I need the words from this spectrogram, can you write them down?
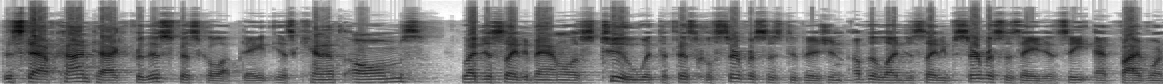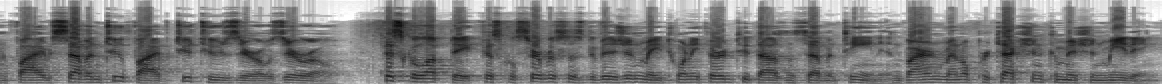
The staff contact for this fiscal update is Kenneth Ohms, Legislative Analyst 2 with the Fiscal Services Division of the Legislative Services Agency at 515 725 2200. Fiscal Update, Fiscal Services Division, May 23, 2017, Environmental Protection Commission meeting.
